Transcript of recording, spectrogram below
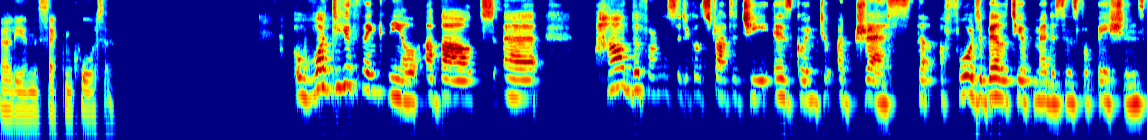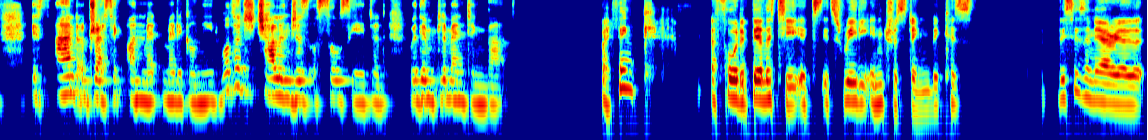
early in the second quarter. What do you think, Neil, about uh, how the pharmaceutical strategy is going to address the affordability of medicines for patients is, and addressing unmet medical need. What are the challenges associated with implementing that? I think affordability it's it's really interesting because this is an area that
